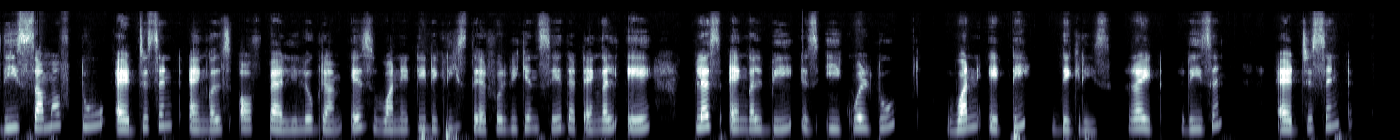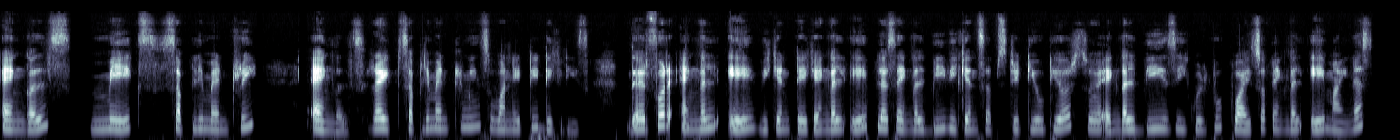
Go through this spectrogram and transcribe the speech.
the sum of two adjacent angles of parallelogram is 180 degrees. Therefore we can say that angle A plus angle B is equal to 180 degrees. Right? Reason? Adjacent angles makes supplementary angles right? Supplementary means 180 degrees. Therefore angle a we can take angle a plus angle b we can substitute here. So angle b is equal to twice of angle a minus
